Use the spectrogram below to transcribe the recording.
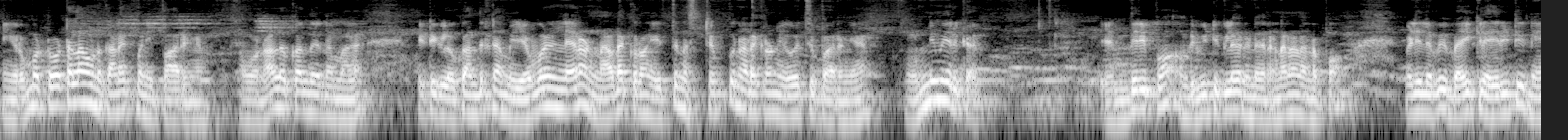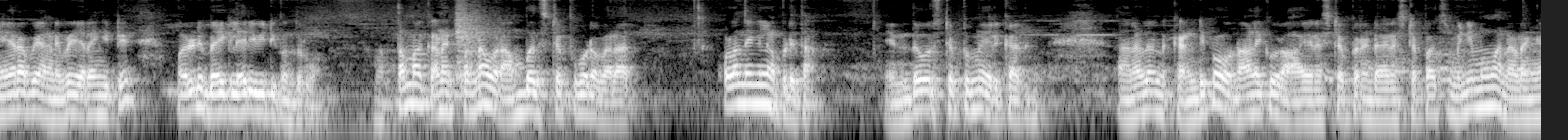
நீங்கள் ரொம்ப டோட்டலாக ஒன்று கனெக்ட் பண்ணி பாருங்கள் ஒரு நாள் உட்காந்து நம்ம வீட்டுக்குள்ள உட்காந்துட்டு நம்ம எவ்வளோ நேரம் நடக்கிறோம் எத்தனை ஸ்டெப்பு நடக்கிறோம்னு யோசிச்சு பாருங்கள் ஒன்றுமே இருக்காது. எந்திரிப்போம். அப்படி வீட்டுக்குள்ளே ரெண்டு ரெண்டு நேரம் நடப்போம். வெளியில் போய் பைக்கில் ஏறிட்டு நேராக போய் அங்கே போய் இறங்கிட்டு மறுபடியும் பைக்கில் ஏறி வீட்டுக்கு வந்துடுவோம் மொத்தமாக கனெக்ட் பண்ணால் ஒரு ஐம்பது ஸ்டெப்பு கூட வராது. குழந்தைங்களும் அப்படி தான் எந்த ஒரு ஸ்டெப்புமே இருக்காது. அதனால் கண்டிப்பாக ஒரு நாளைக்கு ஒரு ஆயிரம் ஸ்டெப் ரெண்டாயிரம் ஸ்டெப்பாச்சும் மினிமமாக நடங்க.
